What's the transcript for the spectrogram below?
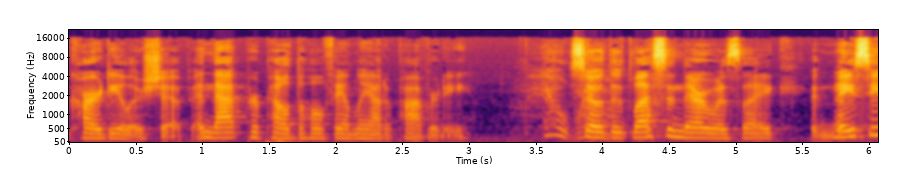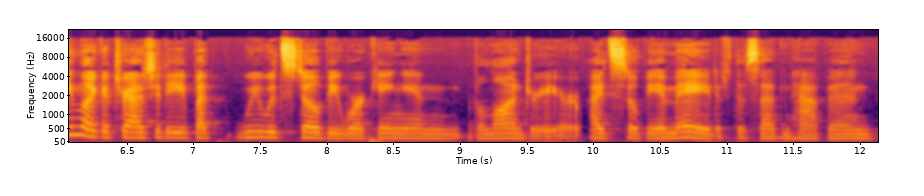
car dealership. And that propelled the whole family out of poverty. Oh, wow. So the lesson there was like, it may seem like a tragedy, but we would still be working in the laundry or I'd still be a maid if this hadn't happened.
